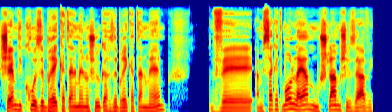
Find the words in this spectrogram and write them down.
שהם ייקחו איזה break קטן ממנו, שהוא ייקח איזה break קטן מהם. והמשחק אתמול היה מושלם בשביל זהבי.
